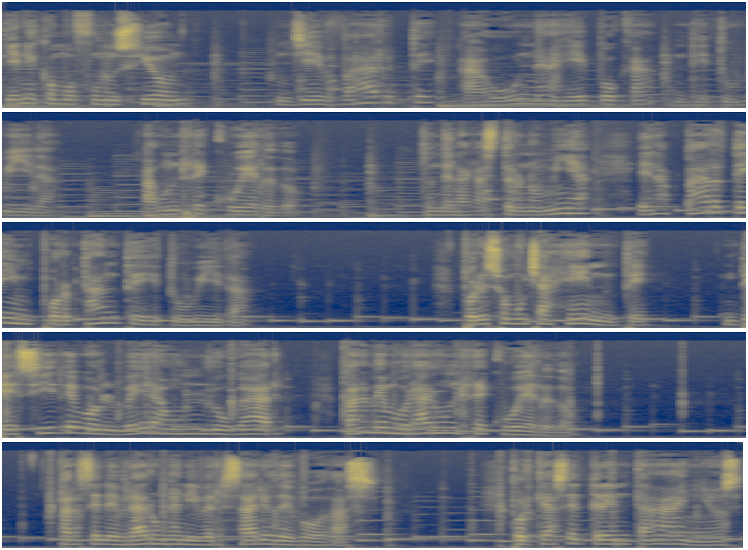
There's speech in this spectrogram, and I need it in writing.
tiene como función llevarte a una época de tu vida, a un recuerdo, donde la gastronomía era parte importante de tu vida. Por eso mucha gente decide volver a un lugar para memorar un recuerdo, para celebrar un aniversario de bodas, porque hace 30 años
